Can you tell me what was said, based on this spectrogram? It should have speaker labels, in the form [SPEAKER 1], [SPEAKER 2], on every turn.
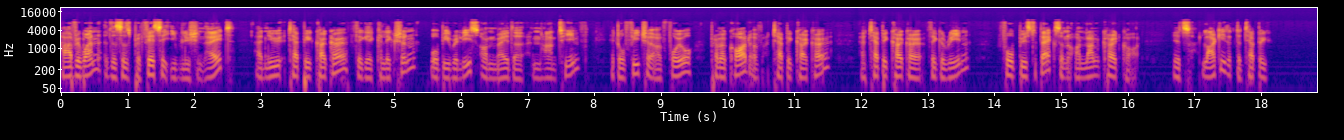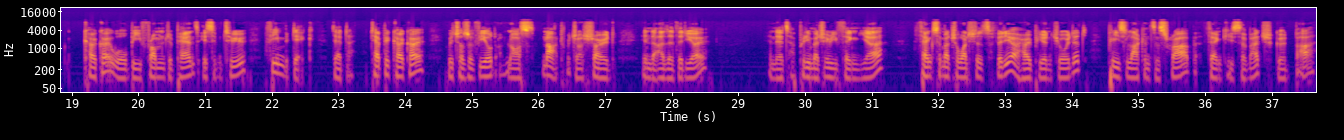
[SPEAKER 1] Hi everyone, this is Professor Evolution 8. A new Tapu Koko figure collection will be released on May the 19th. It will feature a foil promo card of Tapu Koko, a Tapu Koko figurine, four booster packs, and an online code card. It's likely that the Tapu Koko will be from Japan's SM2 theme deck, that Tapu Koko, which was revealed last night, which I showed in the other video and that's pretty much everything here. Thanks so much for watching this video. I hope you enjoyed it. Please like and subscribe. Thank you so much. Goodbye.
